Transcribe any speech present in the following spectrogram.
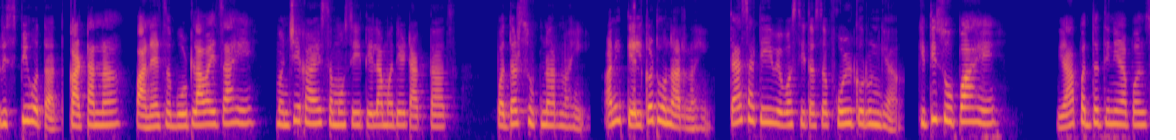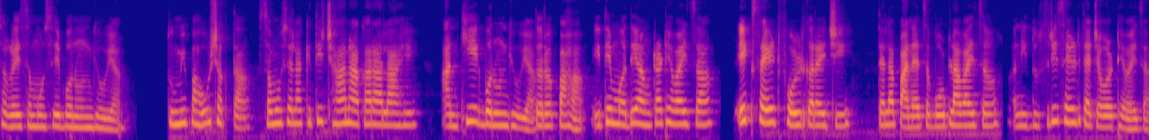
क्रिस्पी होतात. काटांना पाण्याचं बोट लावायचं आहे. म्हणजे काय? समोसे तेलामध्ये टाकताच पदर सुटणार नाही आणि तेलकट होणार नाही. त्यासाठी व्यवस्थित असं फोल्ड करून घ्या. किती सोपं आहे? या पद्धतीने आपण सगळे समोसे बनवून घेऊया. तुम्ही पाहू शकता समोस्याला किती छान आकार आला आहे. आणखी एक बनवून घेऊया. तर पहा इथे मध्ये अंगठा ठेवायचा एक साईड फोल्ड करायची त्याला पाण्याचं बोट लावायचं आणि दुसरी साईड त्याच्यावर ठेवायचा.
